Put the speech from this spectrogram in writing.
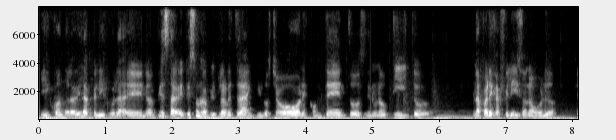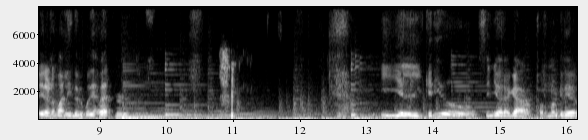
Y cuando la vi la película, eh, no empieza, empieza una película re tranqui, dos chabones contentos, en un autito, una pareja feliz o no, boludo. Era lo más lindo que podías ver. Mm. Y el querido señor acá, por no querer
